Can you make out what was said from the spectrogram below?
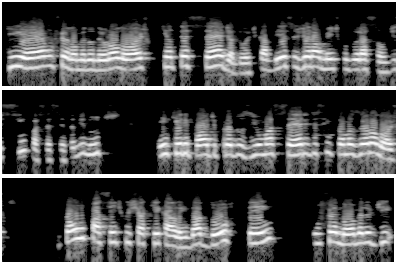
que é um fenômeno neurológico que antecede a dor de cabeça, geralmente com duração de 5 a 60 minutos, em que ele pode produzir uma série de sintomas neurológicos. Então, o paciente com enxaqueca, além da dor, tem um fenômeno de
